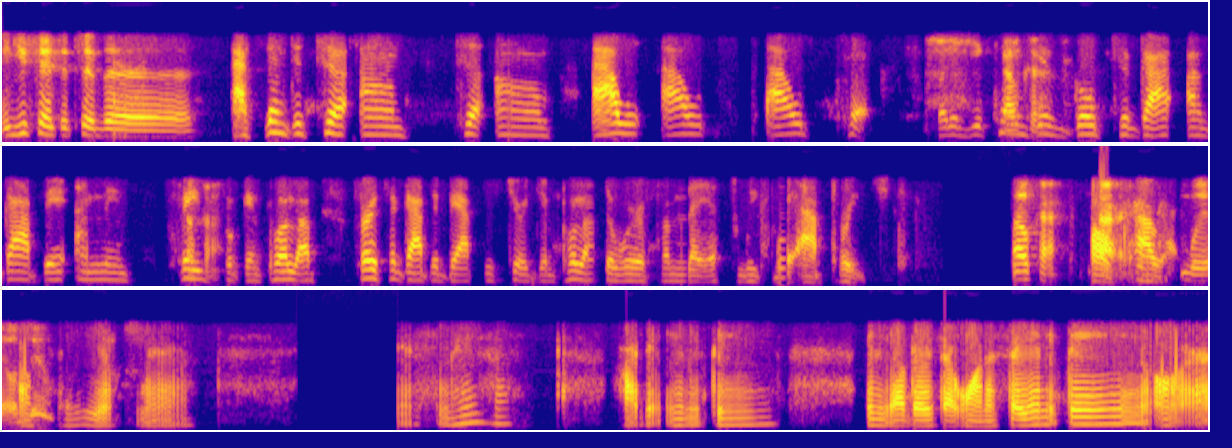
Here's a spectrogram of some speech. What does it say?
And you sent it to the I sent it to um to um our our our text. But if you can't Okay. just go to God I Agape, I mean Facebook and pull up First Agape Baptist Church and pull up the word from last week where I preached. Okay. Oh, All right. All right. Will do. Okay, yes, ma'am. Yes, ma'am. Are there anything, any others that want to say anything or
